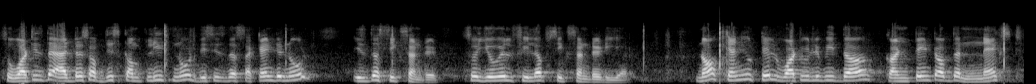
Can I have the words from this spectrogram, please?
So what is the address of this complete node? This is the second node is the 600. So you will fill up 600 here. Now can you tell what will be the content of the next?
